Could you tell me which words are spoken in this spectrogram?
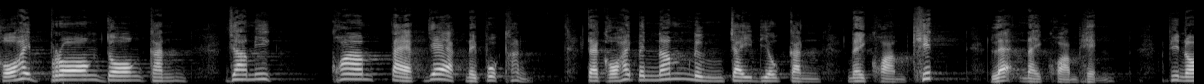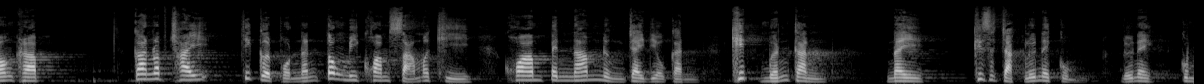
ขอให้ปรองดองกัน อย่ามีความแตกแยกในพวกท่าน แต่ขอให้เป็นน้ำหนึ่งใจเดียวกันในความคิดและในความเห็น พี่น้องครับ การรับใช้ที่เกิดผลนั้นต้องมีความสามัคคี ความเป็นน้ำหนึ่งใจเดียวกัน คิดเหมือนกันในคริสตจักรหรือในกลุ่ม หรือในกลุ่ม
